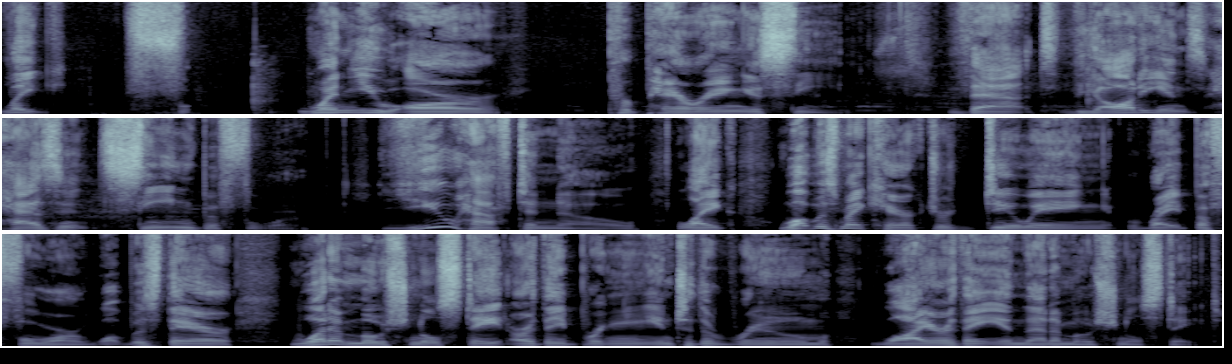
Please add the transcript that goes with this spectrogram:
like f- when you are preparing a scene that the audience hasn't seen before you have to know like what was my character doing right before? What was their what emotional state are they bringing into the room? Why are they in that emotional state?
